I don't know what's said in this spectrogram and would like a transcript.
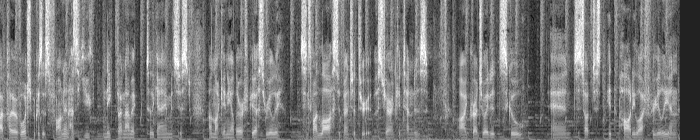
I play Overwatch because it's fun and has a unique dynamic to the game. It's just unlike any other FPS really. Since my last adventure through Australian contenders, I graduated school and started just hit the party life really and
